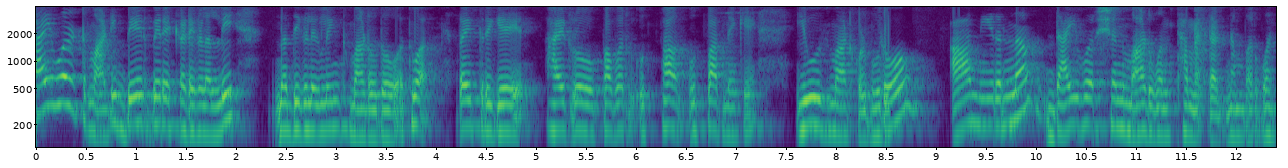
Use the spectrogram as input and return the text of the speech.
ಡೈವರ್ಟ್ ಮಾಡಿ ಬೇರೆ ಬೇರೆ ಕಡೆಗಳಲ್ಲಿ ನದಿಗಳಿಗೆ ಲಿಂಕ್ ಮಾಡೋದು ಅಥವಾ ರೈತರಿಗೆ ಹೈಡ್ರೋ ಪವರ್ ಉತ್ಪಾ, ಉತ್ಪಾದನೆಗೆ ಯೂಸ್ ಮಾಡ್ಕೊಳ್ಬೋದು. ಸೊ ಆ ನೀರನ್ನು ಡೈವರ್ಷನ್ ಮಾಡುವಂಥ ಮೆಥಡ್ ನಂಬರ್ ಒನ್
